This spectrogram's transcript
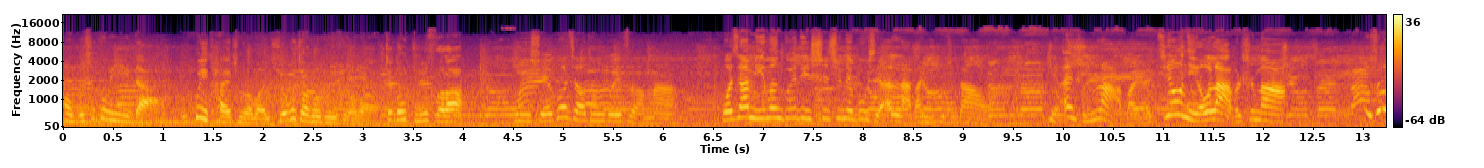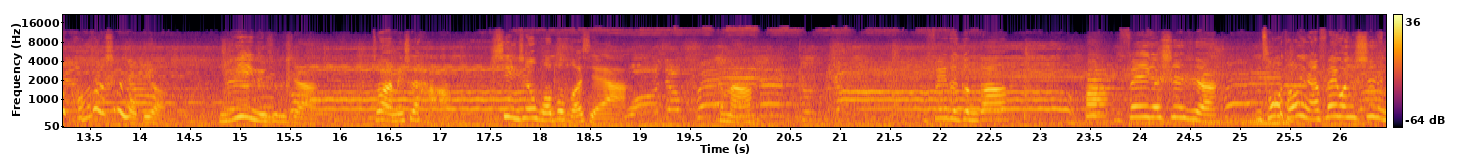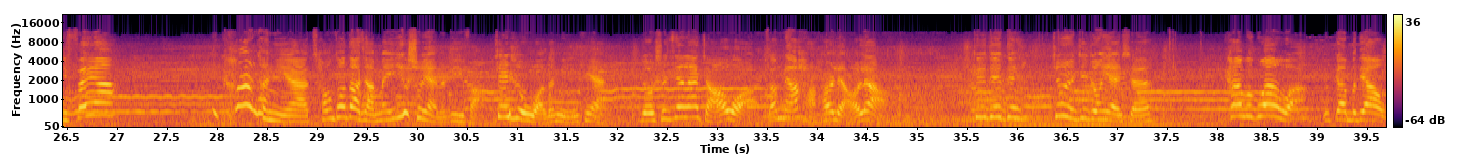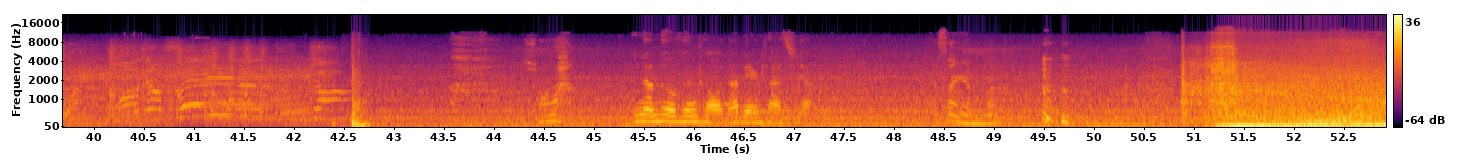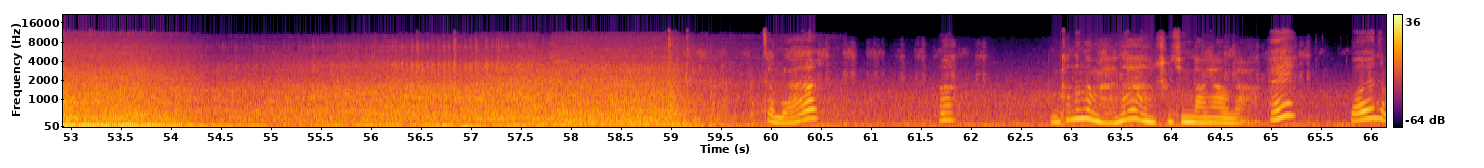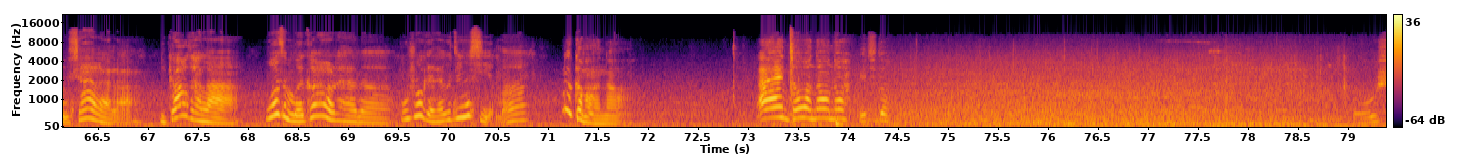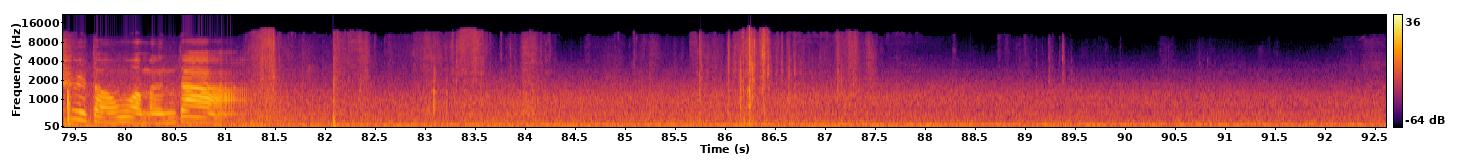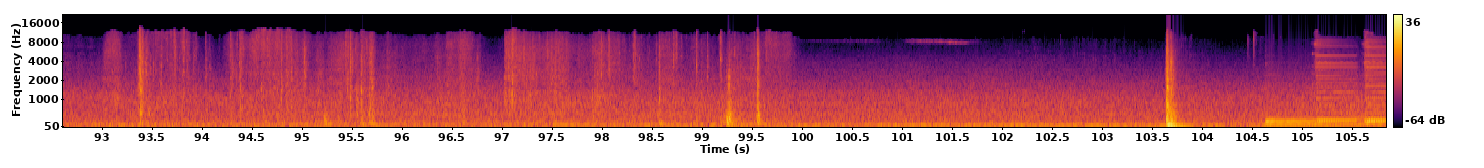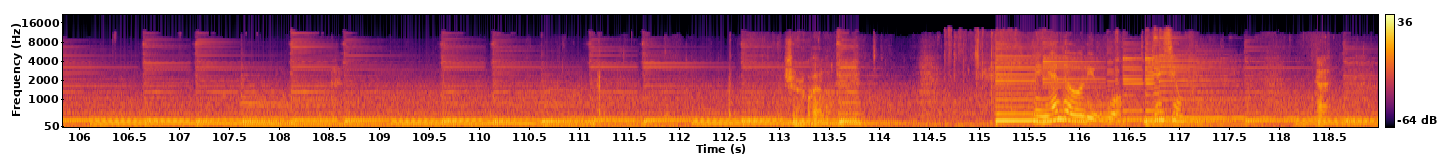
我不是故意的。你会开车吗？你学过交通规则吗？这都堵死了。你学过交通规则吗？国家明文规定市区内不许摁喇叭，你不知道啊？你摁什么喇叭呀？就你有喇叭是吗？你这个狂躁是不是有病？你抑郁是不是？昨晚没睡好，性生活不和谐呀、干嘛？你飞得更高？你飞一个试试？你从我头顶上飞过去试试？你飞呀、你看看你，从头到脚没一个顺眼的地方。这是我的名片，有时间来找我，咱们俩好好聊聊。对对对，就是这种眼神，看不惯我又干不掉我。爽了，跟男朋友分手拿别人撒气啊？这算人吗？怎么了？啊，你刚才干嘛呢？车心荡漾的。哎，王源怎么下来了？你告诉他了？我怎么没告诉他呢？不是说给他个惊喜吗？那干嘛呢？哎，你等我，等我，等会，别激动。不是等我们的。有礼物，真幸福。哎，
